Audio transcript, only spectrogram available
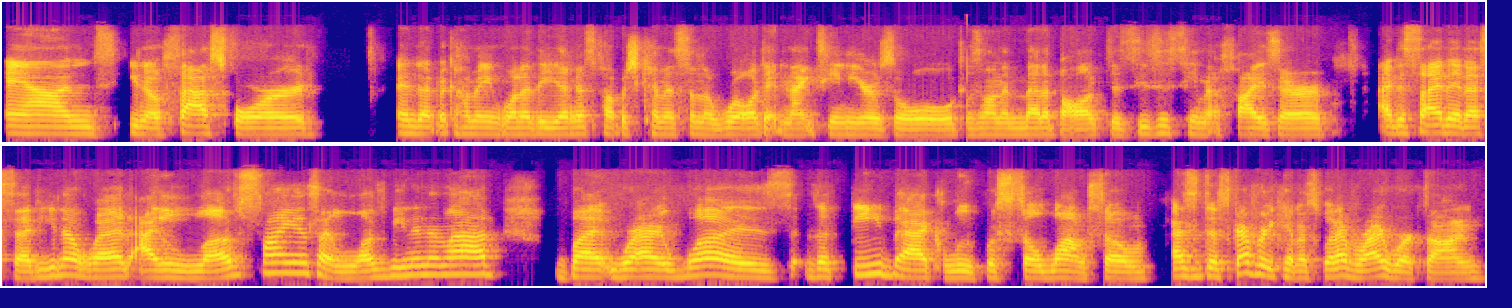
And you know, fast forward, ended up becoming one of the youngest published chemists in the world at 19 years old. Was on the metabolic diseases team at Pfizer. I decided, I said, you know what? I love science. I love being in the lab. But where I was, the feedback loop was so long. So as a discovery chemist, whatever I worked on,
